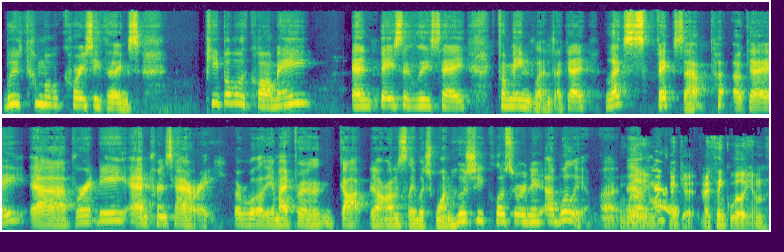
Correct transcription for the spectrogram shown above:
we'd come up with crazy things. People would call me and basically say from England, okay, let's fix up, okay, uh, Britney and Prince Harry or William. I forgot honestly which one. Who's she closer to? Uh, William. Uh, William, I think it. I think William.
